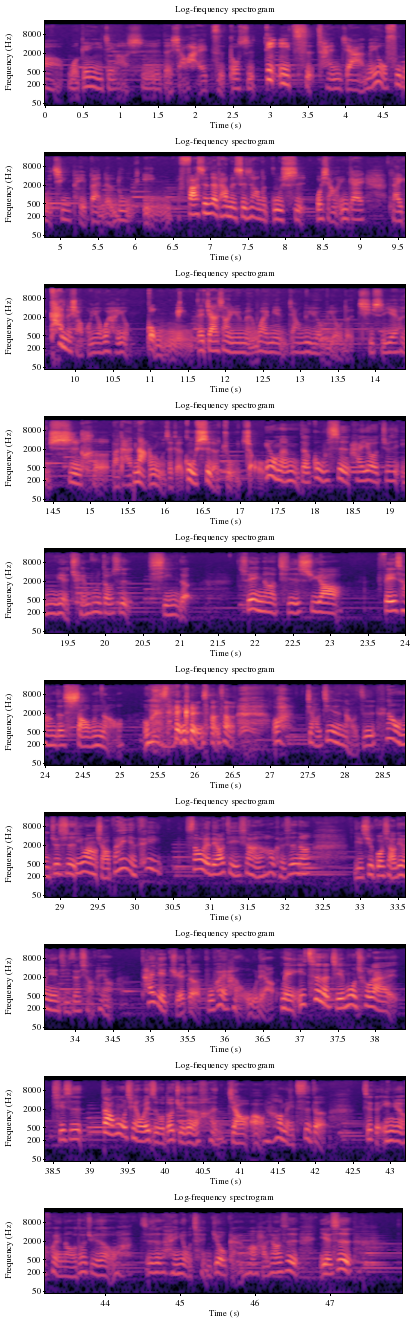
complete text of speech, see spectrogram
啊，我跟怡景老师的小孩子都是第一次参加没有父母亲陪伴的露营，发生在他们身上的故事，我想应该来看的小朋友会很有共鸣。再加上云门外面这样绿油油的，其实也很适合把它纳入这个故事的主轴。因为我们的故事还有就是音乐，全部都是新的，所以呢，其实需要非常的烧脑。我们三个人常常哇绞尽了脑子，那我们就是希望小班也可以稍微了解一下，然后可是呢，也许国小六年级的小朋友，他也觉得不会很无聊。每一次的节目出来，其实到目前为止我都觉得很骄傲。然后每次的这个音乐会呢，我都觉得哇，就是很有成就感，然后好像是也是。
